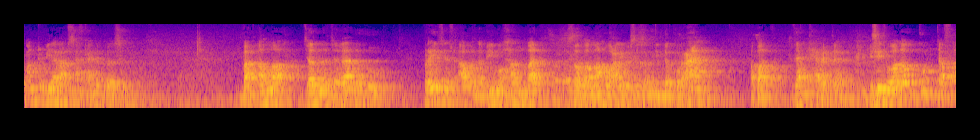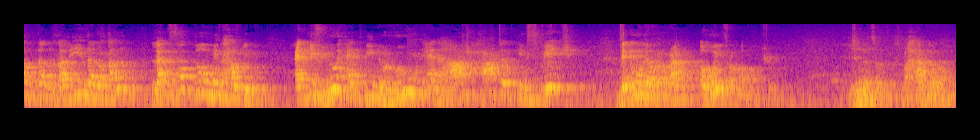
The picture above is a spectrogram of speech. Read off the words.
want to be around such kind of person? But Allah, Jalla Jalaluhu, praises our Nabi Muhammad sallallahu alayhi wasallam in the Quran about that character. He says, وَلَوْ كُنْتَ فَضًّا غَلِيظَ الْقَلْبِ لَنْفَضُّوا مِنْ حَوْلِكَ And if you had been rude and harsh-hearted in speech, they would have run away from about you. Isn't that so? Subhanallah.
